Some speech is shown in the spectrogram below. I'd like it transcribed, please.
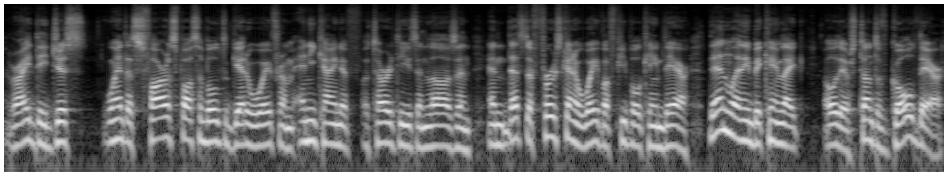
right? They just went as far as possible to get away from any kind of authorities and laws and and that's the first kind of wave of people came there. Then when it became like oh there's tons of gold there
